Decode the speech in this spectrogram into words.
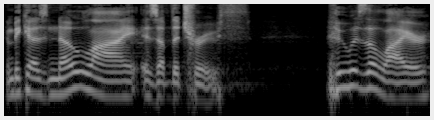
and because no lie is of the truth. Who is the liar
